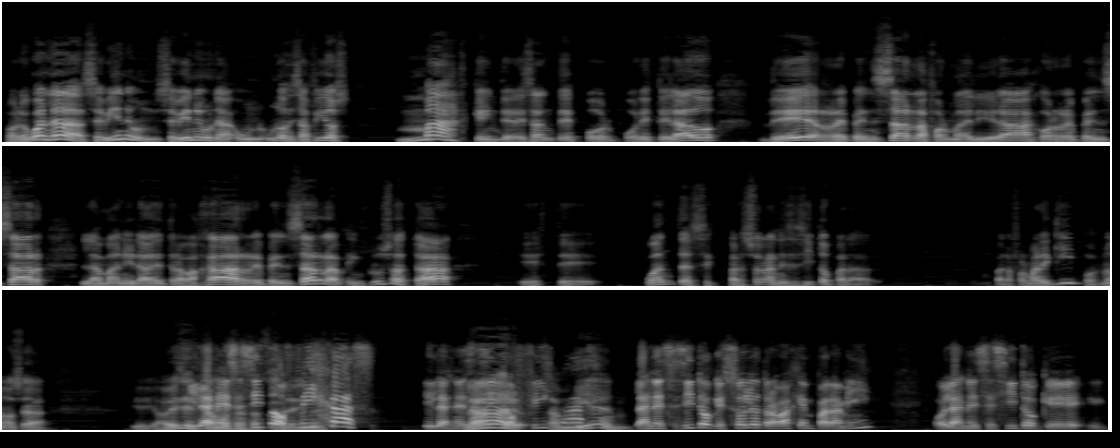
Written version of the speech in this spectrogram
con lo cual, nada, se viene, un, se unos desafíos más que interesantes por, por este lado de repensar la forma de liderazgo, repensar la manera de trabajar, repensar incluso hasta este, cuántas personas necesito para, para formar equipos, ¿no? O sea, eh, a veces... ¿Y las necesito fijas? ¿Y las necesito fijas? También. ¿Las necesito que solo trabajen para mí? ¿O las necesito que,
